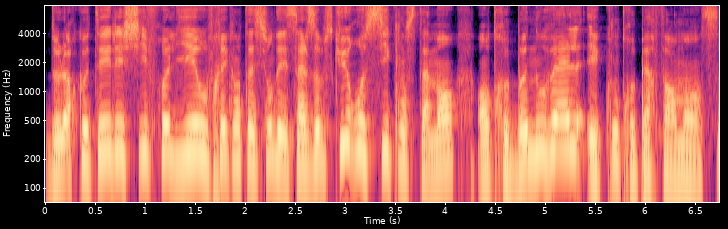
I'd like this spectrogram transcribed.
De leur côté, les chiffres liés aux fréquentations des salles obscures aussi constamment entre bonnes nouvelles et contre-performances.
